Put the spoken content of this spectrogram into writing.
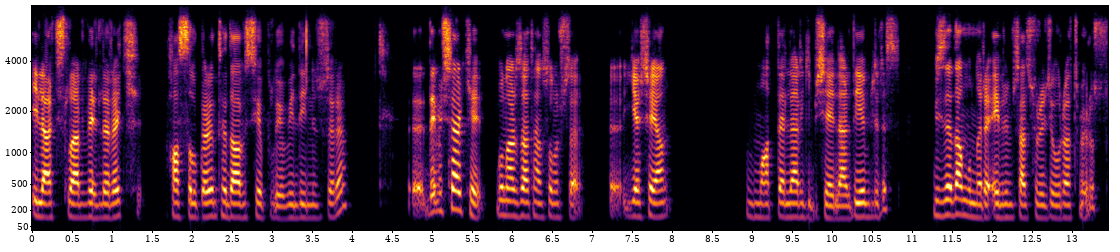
ilaçlar verilerek hastalıkların tedavisi yapılıyor bildiğiniz üzere. Eee, demişler ki bunlar zaten sonuçta, eee, yaşayan maddeler gibi şeyler diyebiliriz. Biz neden bunları evrimsel sürece uğratmıyoruz?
